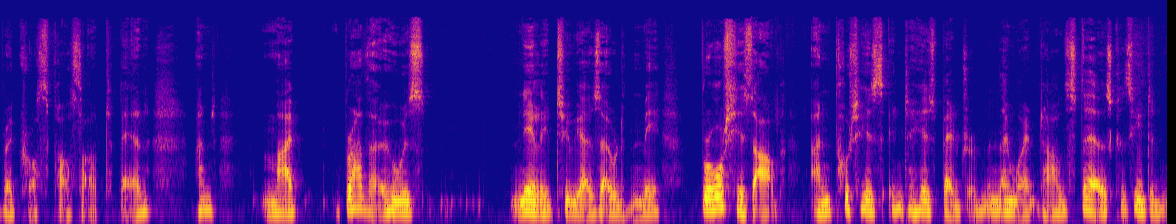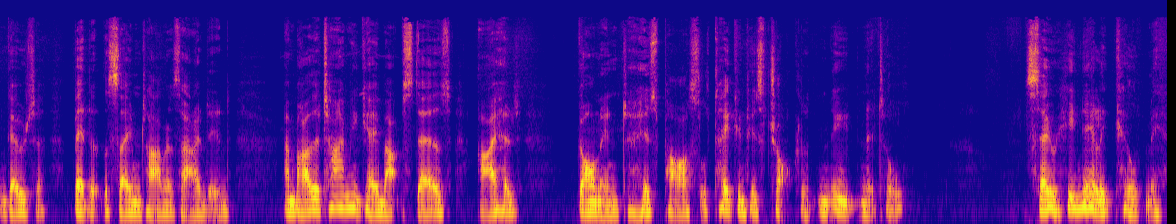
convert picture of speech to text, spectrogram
Red Cross parcel out to bed, and my brother, who was nearly two years older than me, brought his up and put his into his bedroom and then went downstairs because he didn't go to bed at the same time as I did. And by the time he came upstairs, I had gone into his parcel, taken his chocolate and eaten it all. So he nearly killed me.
